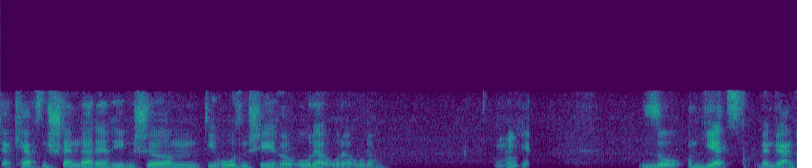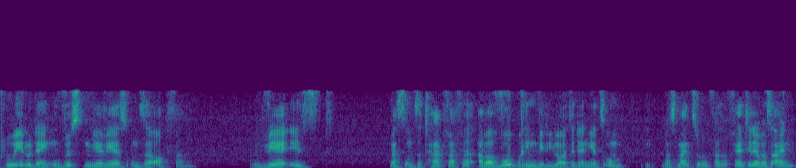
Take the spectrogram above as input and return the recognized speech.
Der Kerzenständer, der Regenschirm, die Rosenschere oder, oder, oder. Mhm. Okay. So, und jetzt, wenn wir an Cluedo denken, wüssten wir, wer ist unser Opfer? Wer ist, was ist unsere Tatwaffe? Aber wo bringen wir die Leute denn jetzt um? Was meinst du? Was, fällt dir da was ein?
